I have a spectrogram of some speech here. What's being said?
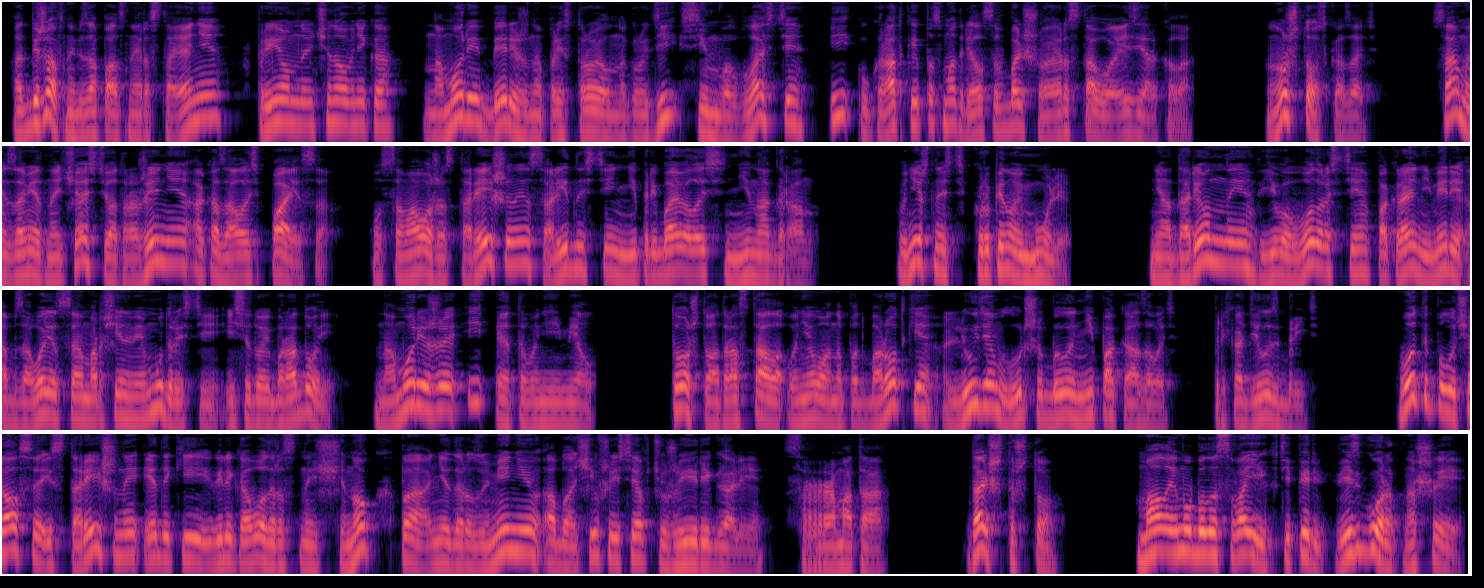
Отбежав на безопасное расстояние, в приемную чиновника, на море бережно пристроил на груди символ власти и украдкой посмотрелся в большое ростовое зеркало. Ну что сказать. Самой заметной частью отражения оказалась Пайса. У самого же старейшины солидности не прибавилось ни на гран. Внешность крупиной моли. Неодаренные в его возрасте, по крайней мере, обзаводятся морщинами мудрости и седой бородой. На море же и этого не имел. То, что отрастало у него на подбородке, людям лучше было не показывать, приходилось брить. Вот и получался из старейшины эдакий великовозрастный щенок, по недоразумению облачившийся в чужие регалии. Срамота. Дальше-то что? Мало ему было своих, теперь весь город на шее.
